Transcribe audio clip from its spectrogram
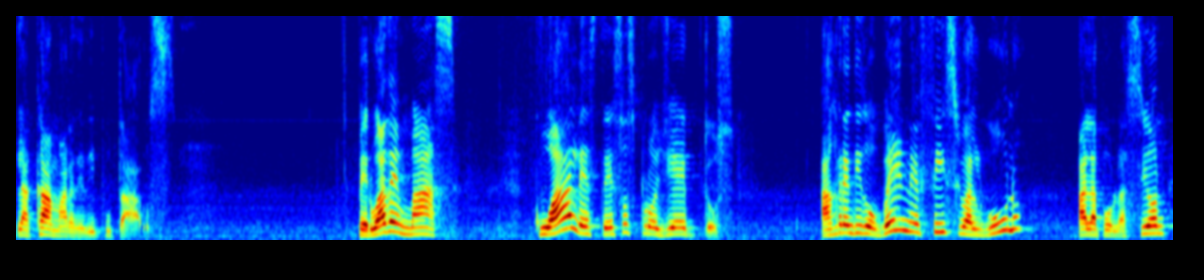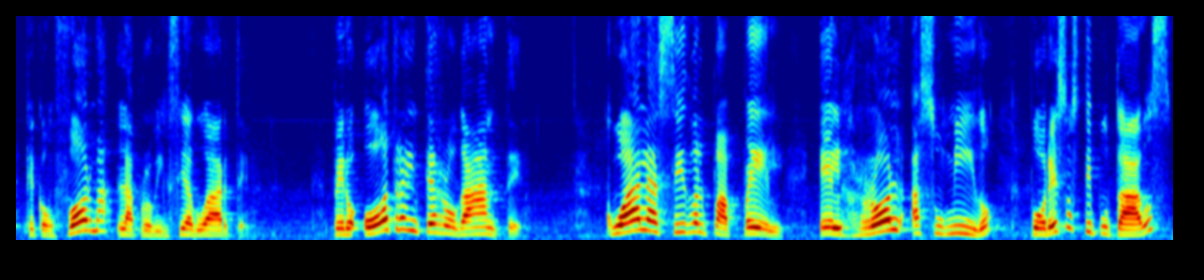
la Cámara de Diputados. Pero además, ¿cuáles de esos proyectos han rendido beneficio alguno a la población que conforma la provincia de Duarte? Pero otra interrogante, ¿cuál ha sido el papel, el rol asumido por esos diputados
